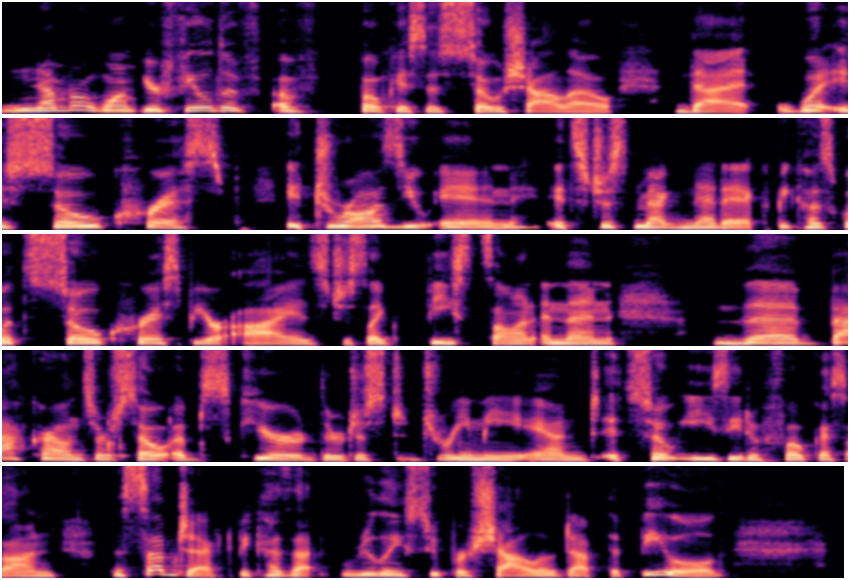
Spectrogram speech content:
number one, your field of, of focus is so shallow that what is so crisp, it draws you in. It's just magnetic because what's so crisp, your eyes just like feasts on. And then the backgrounds are so obscured. They're just dreamy and it's so easy to focus on the subject because that really super shallow depth of field.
